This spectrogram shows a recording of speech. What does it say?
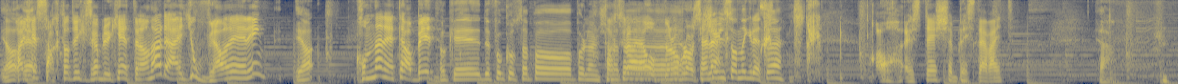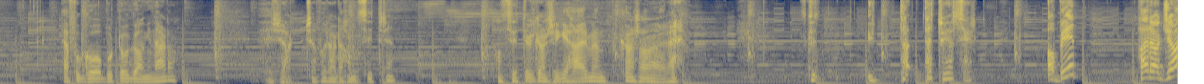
Ja, Har jeg ikke sagt at vi ikke skal bruke etternavn her? Det er jovial regjering. ja. Kom deg ned til Abid. Ok, du får kose deg på, på lunsjen. Takk skal du ha, jeg åpner noe blåskjell, jeg. Hils Anne Grete. Åh, østers, det beste jeg veit. Ja. Jeg får gå bortover gangen her, da. Raja, hvor er det han sitter hen? Han sitter vel kanskje ikke her, men kanskje han er her. Skal vi Der, der tror jeg ser Abid? Herr Raja?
